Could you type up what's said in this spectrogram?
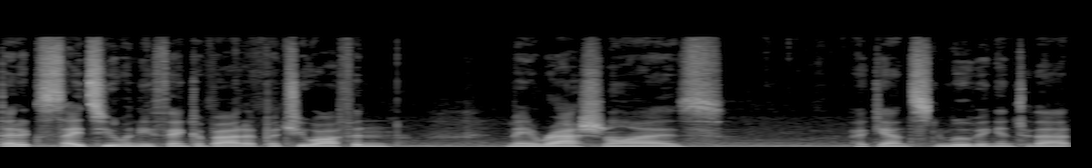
that excites you when you think about it, but you often may rationalize against moving into that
